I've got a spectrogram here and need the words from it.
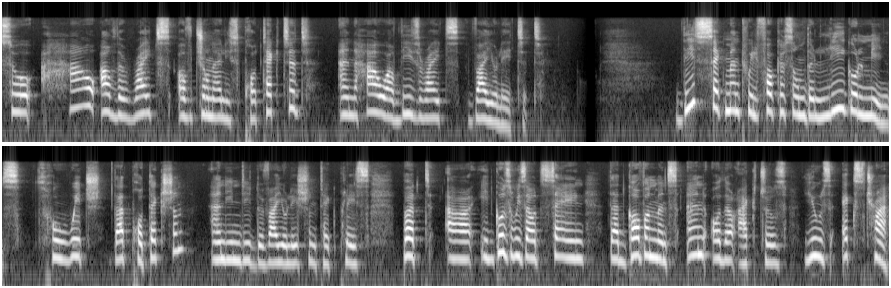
So how are the rights of journalists protected and how are these rights violated? This segment will focus on the legal means through which that protection and indeed the violation take place. But uh, it goes without saying that governments and other actors use extra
